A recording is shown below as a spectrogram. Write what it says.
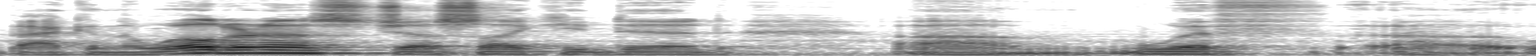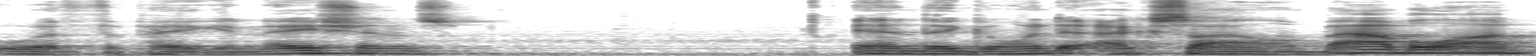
back in the wilderness, just like he did um, with, uh, with the pagan nations. And they go into exile in Babylon.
